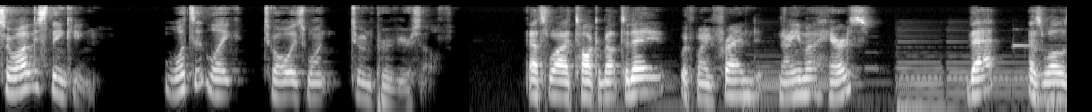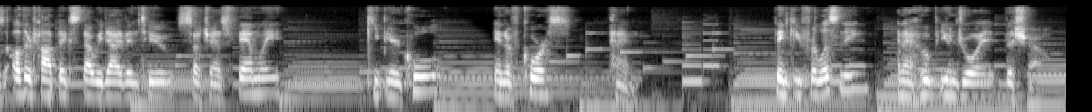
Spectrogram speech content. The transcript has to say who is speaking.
Speaker 1: So I was thinking, what's it like to always want to improve yourself? That's what I talk about today with my friend Naima Harris. That, as well as other topics that we dive into, such as family, keeping your cool, and of course, Penn. Thank you for listening, and I hope you enjoy the show.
